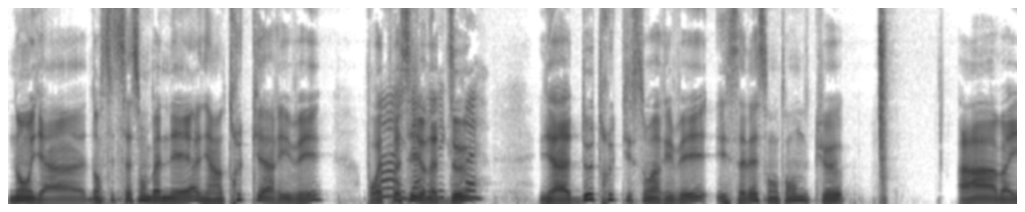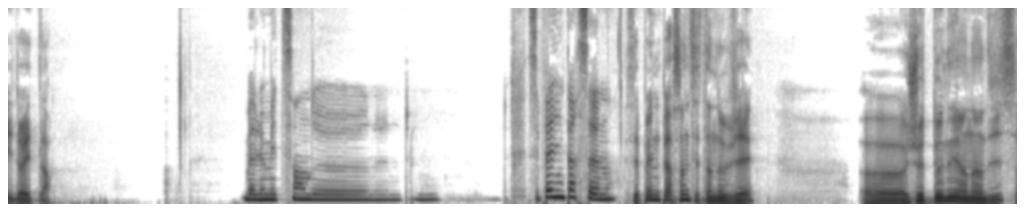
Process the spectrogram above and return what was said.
Non, il y a dans cette station balnéaire, il y a un truc qui est arrivé. Pour être ah, précis, il y en a deux. Il y a deux trucs qui sont arrivés et ça laisse entendre que ah bah il doit être là. Bah, le médecin de. de- de- C'est pas une personne. C'est pas une personne, c'est un objet. Euh, je vais te donner un indice.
